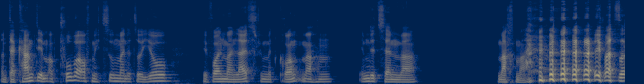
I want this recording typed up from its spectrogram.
Und da kamt ihr im Oktober auf mich zu und meinte so, yo, wir wollen mal einen Livestream mit Gronk machen im Dezember. Mach mal. ich war so,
